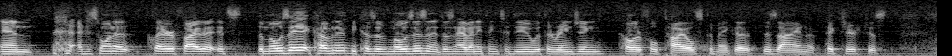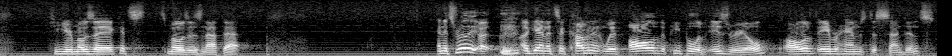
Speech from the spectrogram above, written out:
and I just want to clarify that it's the Mosaic covenant because of Moses, and it doesn't have anything to do with arranging colorful tiles to make a design, a picture. Just if you hear Mosaic, it's, it's Moses, not that. And it's really, a, again, it's a covenant with all of the people of Israel, all of Abraham's descendants,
